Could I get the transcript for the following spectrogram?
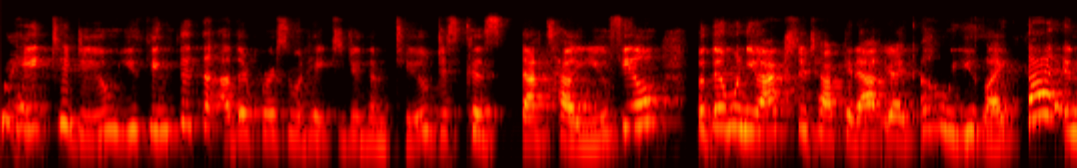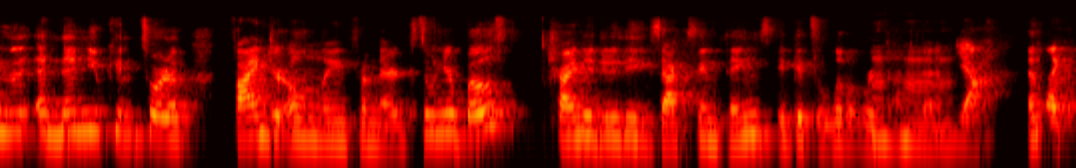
you hate to do you think that the other person would hate to do them too just because that's how you feel but then when you actually talk it out you're like oh you like that and, and then you can sort of find your own lane from there because when you're both trying to do the exact same things, it gets a little redundant. Mm-hmm. Yeah. And like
